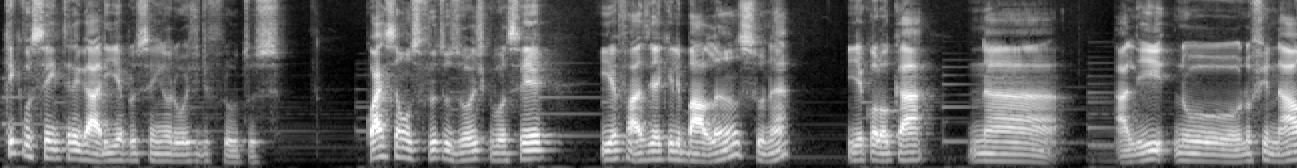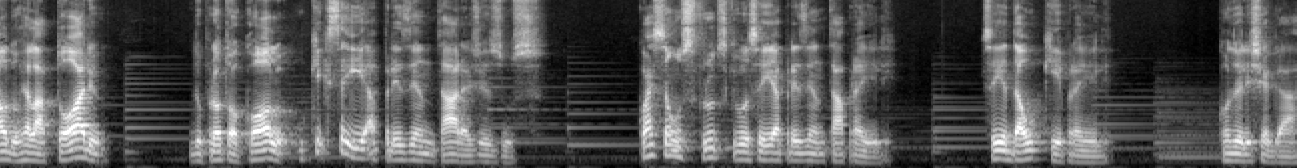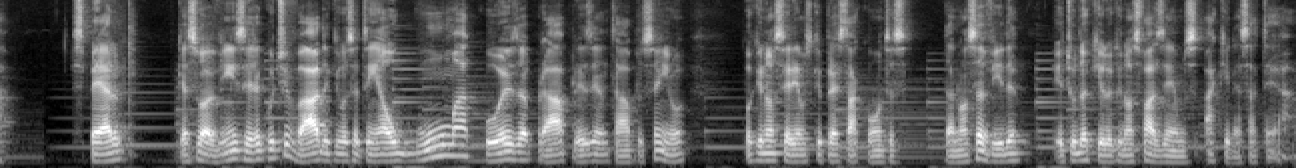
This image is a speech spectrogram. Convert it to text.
o que, que você entregaria para o Senhor hoje de frutos? Quais são os frutos hoje que você ia fazer aquele balanço, né? Ia colocar na ali no, no final do relatório do protocolo, o que, que você ia apresentar a Jesus? Quais são os frutos que você ia apresentar para ele? Você ia dar o que para ele quando ele chegar? Espero que a sua vinha seja cultivada, que você tenha alguma coisa para apresentar para o Senhor, porque nós teremos que prestar contas da nossa vida e tudo aquilo que nós fazemos aqui nessa terra.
